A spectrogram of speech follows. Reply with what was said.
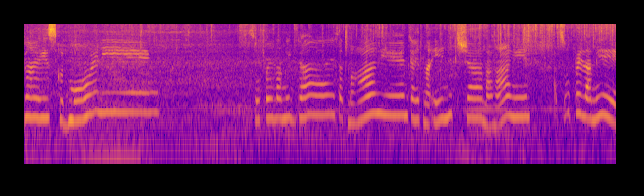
Guys, good morning! Super lamig guys at mahangin. Kahit mainit siya, mahangin. At super lamig.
